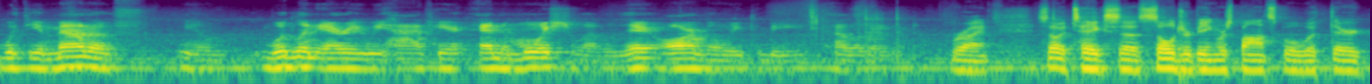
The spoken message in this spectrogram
with the amount of, you know, woodland area we have here and the moisture level, they are going to be elevated. Right. So it takes a soldier being responsible with their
